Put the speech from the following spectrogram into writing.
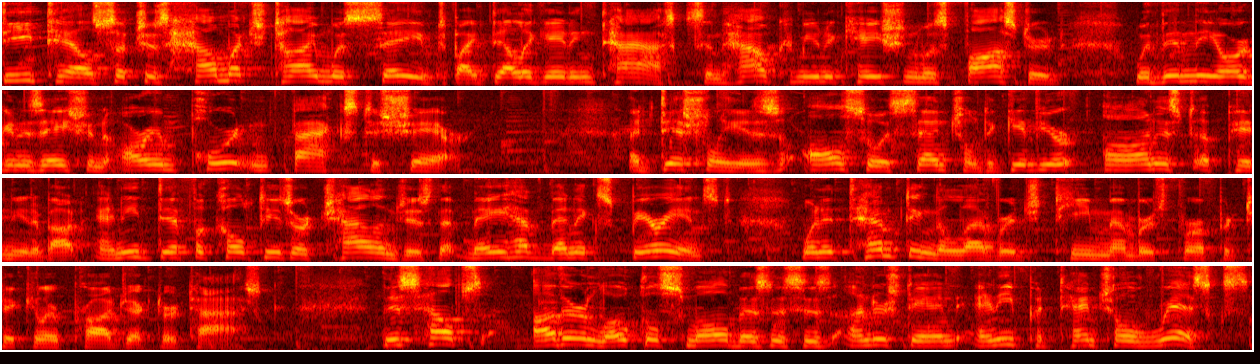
Details such as how much time was saved by delegating tasks and how communication was fostered within the organization are important facts to share. Additionally, it is also essential to give your honest opinion about any difficulties or challenges that may have been experienced when attempting to leverage team members for a particular project or task. This helps other local small businesses understand any potential risks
